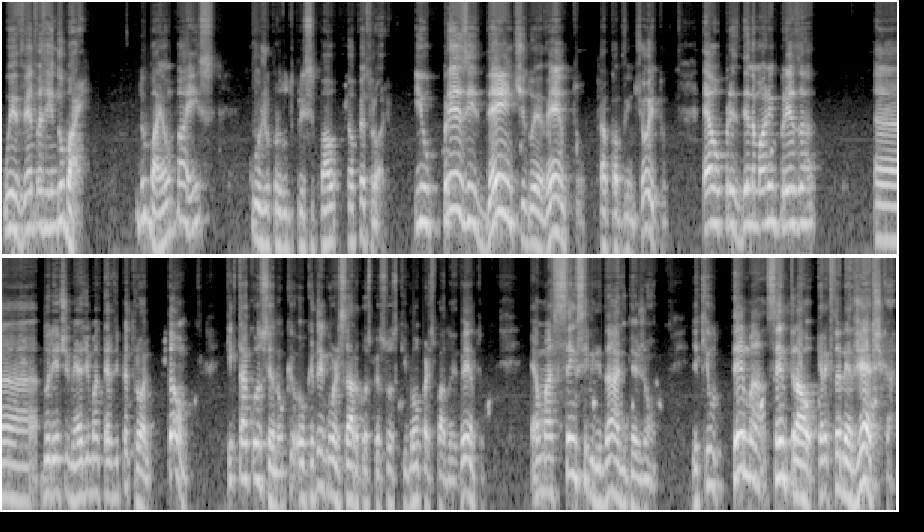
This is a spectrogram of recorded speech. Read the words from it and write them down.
o evento vai ser em Dubai. Dubai é um país cujo produto principal é o petróleo. E o presidente do evento, da COP28, é o presidente da maior empresa uh, do Oriente Médio em matéria de petróleo. Então, o que está acontecendo? O que, o que eu tenho conversado com as pessoas que vão participar do evento é uma sensibilidade, Tejão, e que o tema central, que era a questão energética,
